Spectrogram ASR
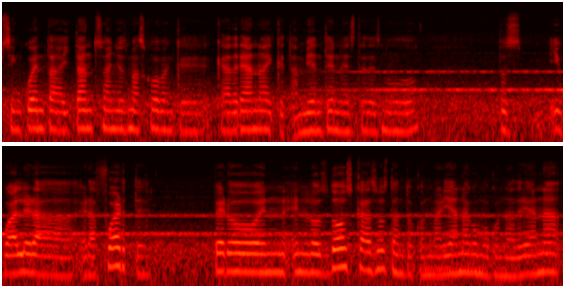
50 y tantos años más joven que, que Adriana y que también tiene este desnudo, pues igual era, era fuerte. Pero en, en los dos casos, tanto con Mariana como con Adriana,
